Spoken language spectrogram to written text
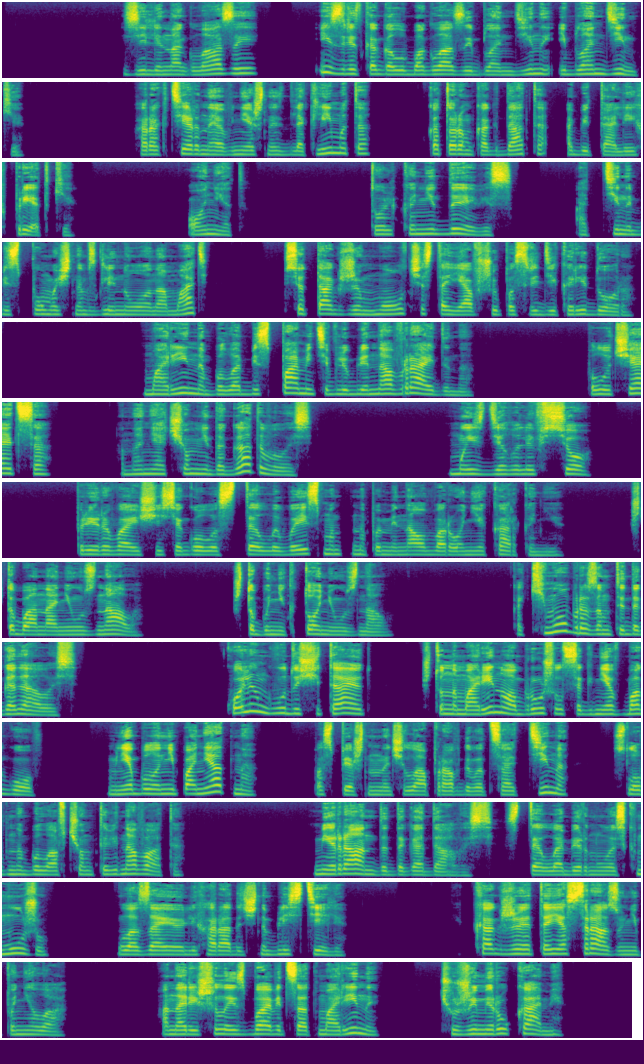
зеленоглазые, изредка голубоглазые блондины и блондинки. Характерная внешность для климата, котором когда-то обитали их предки. О нет, только не Дэвис. Аттина беспомощно взглянула на мать, все так же молча стоявшую посреди коридора. Марина была без памяти влюблена в Райдена. Получается, она ни о чем не догадывалась? Мы сделали все. Прерывающийся голос Стеллы Вейсмонт напоминал воронье карканье. Чтобы она не узнала. Чтобы никто не узнал. Каким образом ты догадалась? Коллингвуды считают, что на Марину обрушился гнев богов. Мне было непонятно, поспешно начала оправдываться от Тина, словно была в чем-то виновата. Миранда догадалась. Стелла обернулась к мужу, глаза ее лихорадочно блестели. Как же это я сразу не поняла? Она решила избавиться от Марины чужими руками.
